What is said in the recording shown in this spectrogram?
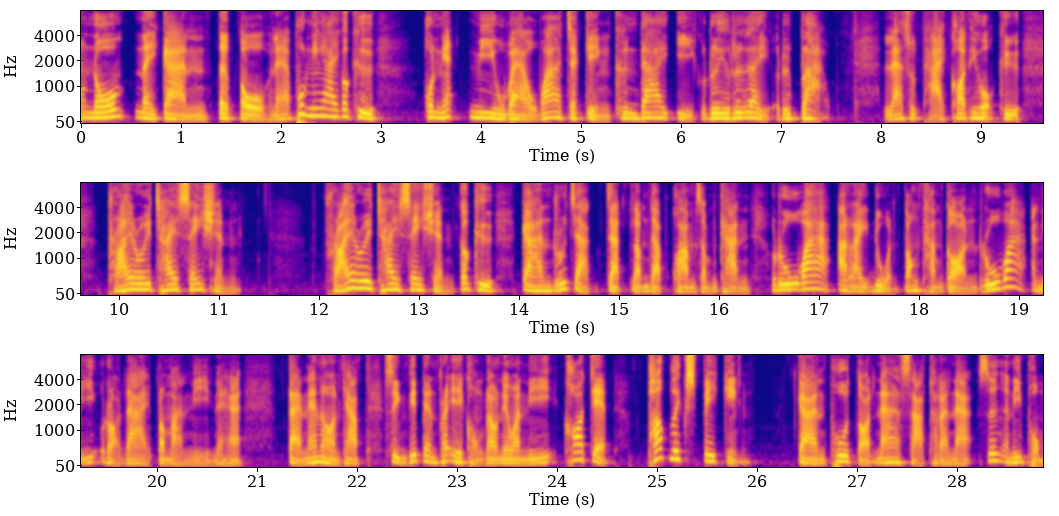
วโน้มในการเติบโตนะฮะพูดง่ายๆก็คือ คนนี้มีแววว่าจะเก่งขึ้นได้อีกเรื่อยๆ หรือเปล่า และสุดท้ายข้อที่ 6 คือ prioritization prioritization ก็คือการรู้จักจัดลำดับความสำคัญ รู้ว่าอะไรด่วนต้องทำก่อน รู้ว่าอันนี้รอได้ประมาณนี้นะฮะ แต่แน่นอนครับ สิ่งที่เป็นพระเอกของเราในวันนี้ ข้อ 7 public speaking การพูดต่อหน้าสาธารณะ ซึ่งอันนี้ผม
